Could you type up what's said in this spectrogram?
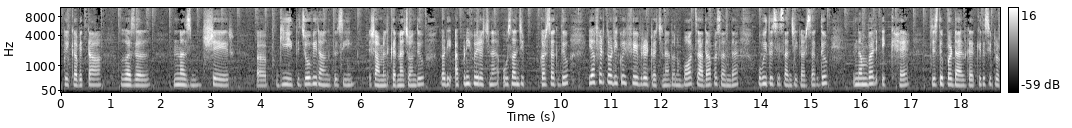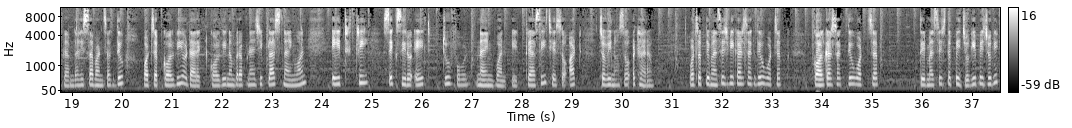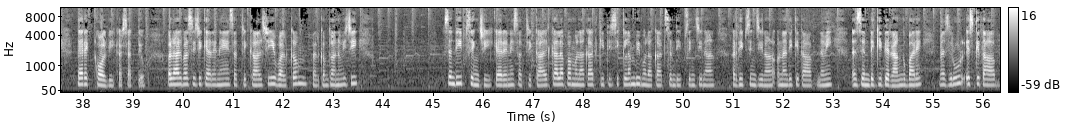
ਕੋਈ ਕਵਿਤਾ, ਗਜ਼ਲ, ਨਜ਼ਮ, ਸ਼ੇਰ ਗੀਤ, ਜੋ ਵੀ ਰੰਗ ਤੁਸੀਂ ਸ਼ਾਮਿਲ ਕਰਨਾ ਚਾਹੁੰਦੇ ਹੋ, ਤੁਹਾਡੀ ਆਪਣੀ ਕੋਈ ਰਚਨਾ ਉਹ ਸਾਂਝੀ ਕਰ ਸਕਦੇ ਹੋ ਜਾਂ ਫਿਰ ਤੁਹਾਡੀ ਕੋਈ ਫੇਵਰਿਟ ਰਚਨਾ ਤੁਹਾਨੂੰ ਬਹੁਤ ਜ਼ਿਆਦਾ ਪਸੰਦ ਹੈ ਉਹ ਵੀ ਤੁਸੀਂ ਸਾਂਝੀ ਕਰ ਸਕਦੇ ਹੋ ਨੰਬਰ 1 ਹੈ ਜਿਸ ਦੇ ਉੱਪਰ ਡਾਇਲ ਕਰਕੇ ਤੁਸੀਂ ਪ੍ਰੋਗਰਾਮ ਦਾ ਹਿੱਸਾ ਬਣ ਸਕਦੇ ਹੋ WhatsApp ਕਾਲ ਵੀ ਔਰ ਡਾਇਰੈਕਟ ਕਾਲ ਵੀ ਨੰਬਰ ਆਪਣਾ ਹੈ ਜੀ +9183 6088249608 WhatsApp ਤੇ ਮੈਸੇਜ ਵੀ ਕਰ ਸਕਦੇ ਹੋ WhatsApp ਕਾਲ ਕਰ ਸਕਦੇ ਹੋ WhatsApp ਤੇ ਮੈਸੇਜ ਤਾਂ ਭੇਜੋਗੇ ਭੇਜੋਗੇ ਡਾਇਰੈਕਟ ਕਾਲ ਵੀ ਕਰ ਸਕਦੇ ਹੋ ਬਲਰਾਜ ਬਾਸੀ ਜੀ ਕਹਿ ਰਹੇ ਨੇ, ਸਤਿ ਸ੍ਰੀ ਅਕਾਲ ਜੀ ਵੈਲਕਮ ਵੈਲਕਮ ਤੁਹਾਨੂੰ ਵੀ ਜੀ। ਸੰਦੀਪ ਸਿੰਘ ਜੀ ਕਹਿ ਰਹੇ ਨੇ, ਸਤਿ ਸ੍ਰੀ ਅਕਾਲ। ਕੱਲ ਆਪਾਂ ਮੁਲਾਕਾਤ ਕੀਤੀ ਸੀ, ਕਲੰਬੀ ਮੁਲਾਕਾਤ ਸੰਦੀਪ ਸਿੰਘ ਜੀ ਨਾਲ, ਹਰਦੀਪ ਸਿੰਘ ਜੀ ਨਾਲ, ਉਹਨਾਂ ਦੀ ਕਿਤਾਬ ਨਵੀਂ ਜ਼ਿੰਦਗੀ ਦੇ ਰੰਗ ਬਾਰੇ। ਮੈਂ ਜ਼ਰੂਰ ਇਸ ਕਿਤਾਬ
